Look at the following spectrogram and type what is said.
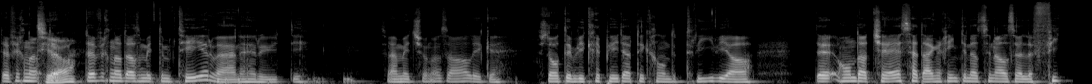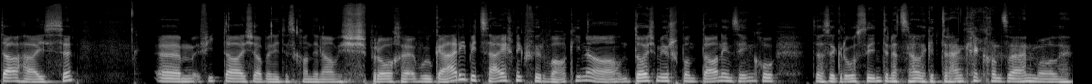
Darf ich, noch, Tja. darf, ich noch das mit dem T erwähnen, Herr Rüti? Das wäre mir jetzt schon noch ein Anliegen. Steht im Wikipedia-Artikel unter Trivia. Der Honda Jazz hat eigentlich international sollen Fita heißen. Ähm, Fita ist aber in der skandinavischen Sprache eine vulgäre Bezeichnung für Vagina. Und da ist mir spontan in den Sinn gekommen, dass ein grosser internationaler Getränkekonzern mal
